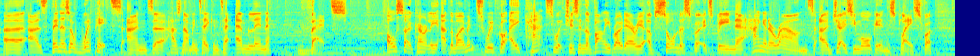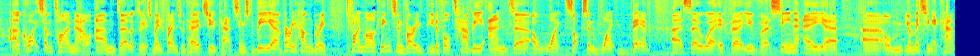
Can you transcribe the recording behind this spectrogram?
uh, as thin as a whippet, and uh, has now been taken to Emlyn Vets. Also, currently at the moment, we've got a cat which is in the Valley Road area of Saundersfoot. It's been uh, hanging around uh, Josie Morgan's place for uh, quite some time now, and uh, looks like it's made friends with her two cats. Seems to be uh, very hungry to find markings and very beautiful tabby and uh, a white socks and white bib. Uh, so uh, if you've seen a uh, or you're missing a cat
